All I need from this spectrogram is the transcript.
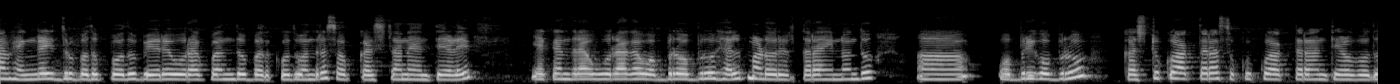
ನಾವು ಹೆಂಗೆ ಇದ್ರೂ ಬದುಕ್ಬೋದು, ಬೇರೆ ಊರಾಗ ಬಂದು ಬದುಕೋದು ಅಂದ್ರೆ ಸ್ವಲ್ಪ ಕಷ್ಟನೇ ಅಂತೇಳಿ. ಯಾಕಂದ್ರೆ ಊರಾಗ ಒಬ್ರೊಬ್ರು ಹೆಲ್ಪ್ ಮಾಡೋರು ಇರ್ತಾರೆ, ಇನ್ನೊಂದು ಒಬ್ರಿಗೊಬ್ರು ಕಷ್ಟಕ್ಕೂ ಆಗ್ತಾರ, ಸುಖಕ್ಕೂ ಆಗ್ತಾರ ಅಂತ ಹೇಳ್ಬೋದು.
